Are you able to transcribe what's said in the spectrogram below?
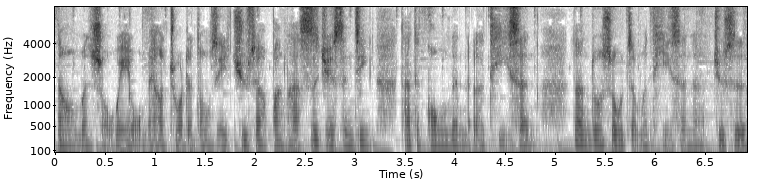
那我们所谓我们要做的东西，就是要帮他视觉神经它的功能而提升。那很多时候怎么提升呢？就是。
